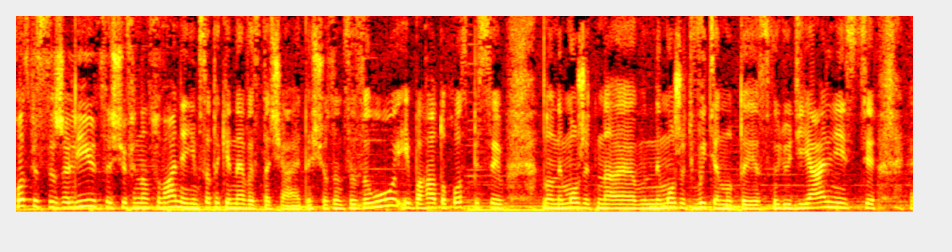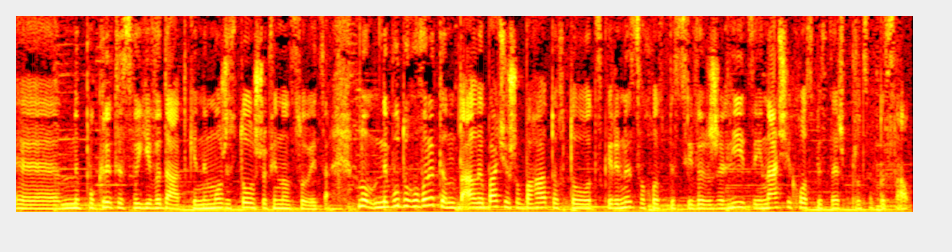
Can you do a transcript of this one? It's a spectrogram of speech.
Хоспіси жаліються, що фінансування їм все таки не вистачає. Те, що з НСЗУ і багато хоспісів ну не можуть на не можуть витягнути свою діяльність, е, не покрити свої видатки, не може з того, що фінансується. Ну не буду говорити, ну, але бачу, що багато хто от з керівництва хосписів жаліється, і наші хоспіс теж про це писав.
